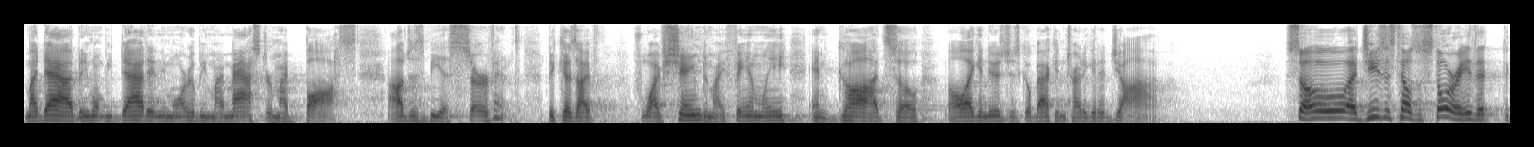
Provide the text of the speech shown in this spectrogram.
my dad, but he won't be dad anymore. He'll be my master, my boss. I'll just be a servant because I've, well, I've shamed my family and God. So all I can do is just go back and try to get a job. So uh, Jesus tells a story that the,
